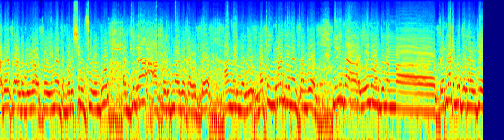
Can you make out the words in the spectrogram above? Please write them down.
ಆಧಾರ್ ಕಾರ್ಡ್ಗಳು ಅಥವಾ ಏನಂತ ಪರಿಶೀಲಿಸಿ ಒಂದು ಅರ್ಜಿನ ಹಾಕೋ ಇದು ಮಾಡಬೇಕಾಗುತ್ತೆ ಆನ್ಲೈನಲ್ಲಿ ಮತ್ತು ಇನ್ನೊಂದು ಏನಂತಂದರೆ ಇಲ್ಲಿಂದ ಏನು ಒಂದು ನಮ್ಮ ಕರ್ನಾಟಕ ಜನರಿಗೆ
